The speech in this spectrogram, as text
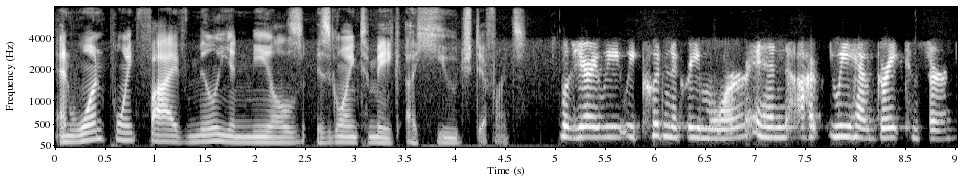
and 1.5 million meals is going to make a huge difference. Well, Jerry, we, we couldn't agree more, and our, we have great concerns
